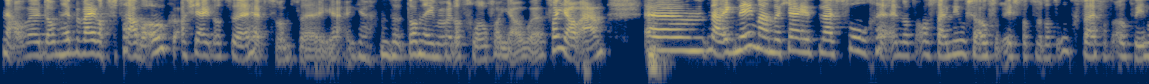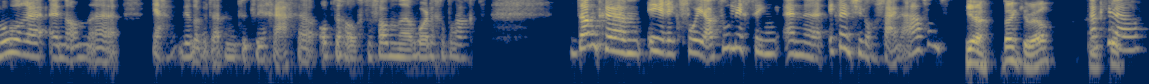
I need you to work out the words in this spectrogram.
nou eh, dan hebben wij dat vertrouwen ook als jij dat eh, hebt, want eh, ja, ja, dan nemen we dat gewoon van jou, eh, van jou aan. Ehm, nou, ik neem aan dat jij het blijft volgen en dat als daar nieuws over is, dat we dat ongetwijfeld ook weer horen. En dan eh, ja, willen we daar natuurlijk weer graag op de hoogte van eh, worden gebracht. Dank ehm, Erik voor jouw toelichting en eh, ik wens je nog een fijne avond. Ja, dankjewel. Dankjewel.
